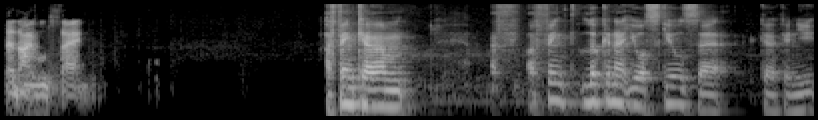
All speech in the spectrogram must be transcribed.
that I would say. I think um, I, f- I think looking at your skill set, Gurkan, you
